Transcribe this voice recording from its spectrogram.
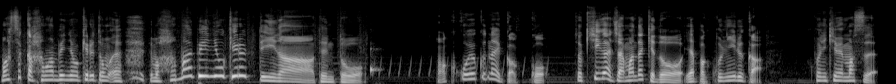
まさか浜辺に置けると思う。でも浜辺に置けるっていいなテント。あここよくないかここ。ちょ木が邪魔だけどやっぱここにいるか。ここに決めます。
